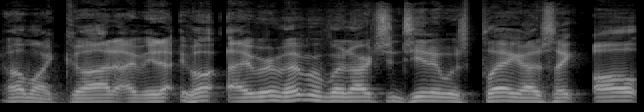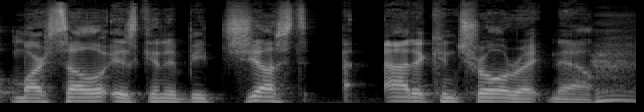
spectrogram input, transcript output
Oh my God. I mean, I remember when Argentina was playing, I was like, oh, Marcelo is going to be just out of control right now.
